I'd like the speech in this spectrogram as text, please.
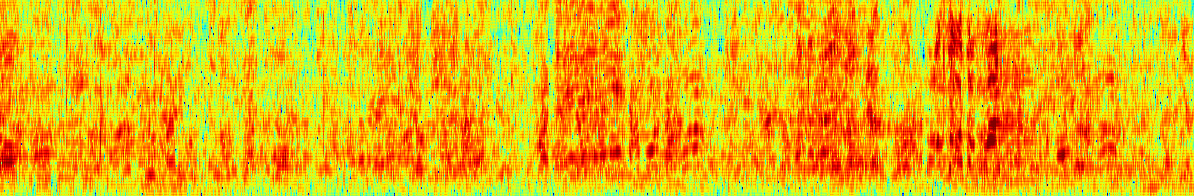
ออกเรื่องอะไร เ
